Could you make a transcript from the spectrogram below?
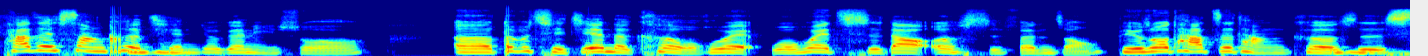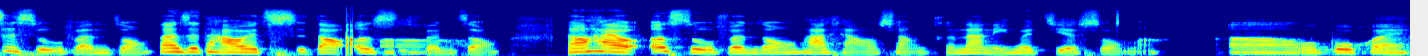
他在上课前就跟你说，呃，对不起，今天的课我会我会迟到二十分钟。比如说他这堂课是四十五分钟，但是他会迟到二十分钟，然后还有二十五分钟他想要上课，那你会接受吗？呃，我不会。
